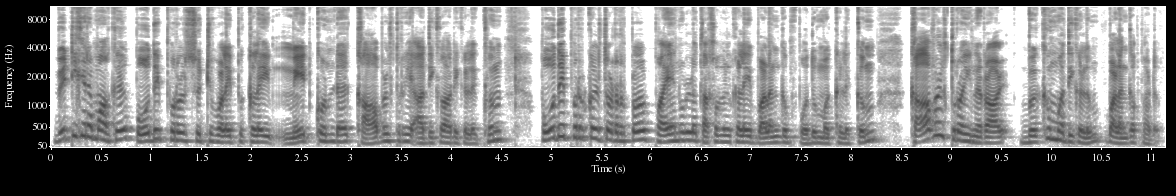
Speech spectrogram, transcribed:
வெற்றிகரமாக போதைப்பொருள் சுற்றி வளைப்புகளை மேற்கொண்ட காவல்துறை அதிகாரிகளுக்கும் போதைப்பொருட்கள் தொடர்பில் பயனுள்ள தகவல்களை வழங்கும் பொதுமக்களுக்கும் காவல்துறையினரால் வெகுமதிகளும் வழங்கப்படும்.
